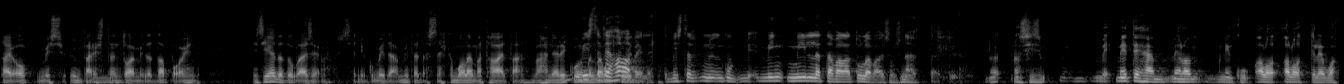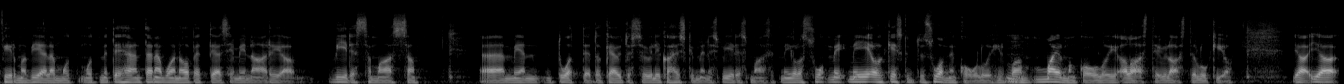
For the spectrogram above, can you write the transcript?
tai oppimisympäristön mm. toimintatapoihin, niin sieltä tulee se, se niin kuin mitä, mitä tässä ehkä molemmat haetaan. Vähän eri kulmilta, Mistä te haaveilette? Mistä, niin kuin, millä tavalla tulevaisuus näyttäytyy? No, no siis me, me tehdään, meillä on niin kuin alo, aloitteleva firma vielä, mutta, mutta me tehdään tänä vuonna opettajaseminaaria viidessä maassa. Meidän tuotteet on käytössä yli 25 maassa. Me, ei ole, me, me ei ole keskitytty Suomen kouluihin, mm. vaan maailman kouluihin, ala-aste, yläaste, lukio. Ja, ja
